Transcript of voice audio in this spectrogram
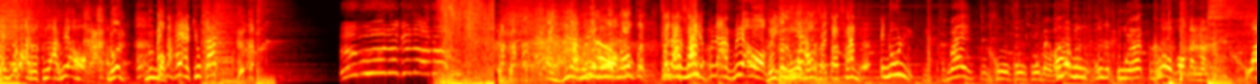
ไอ้ที่ว่าอ่านหนังสืออ่านไม่ออกอะนุ่นนุ่นไอ้บอกแต่ให้อ่านคิวคัดไอ้เหี้ยมึงก็รู้ว่าน้องก็สายตาสั้น มันอ่านไม่ออกมึงก็รู้ว่าน้องไสายตาสั้น ไอ้นุ่นไม่กูกูกูแบบกูว่าว่ามึงมึงกับกูแล้วกูว่าพอกันมา ว่า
